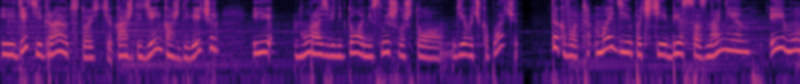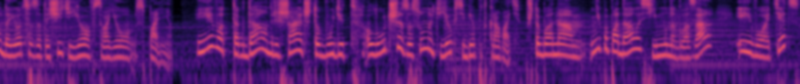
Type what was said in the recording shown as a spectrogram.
и дети играют, то есть каждый день, каждый вечер, и ну разве никто не слышал, что девочка плачет? Так вот, Мэдди почти без сознания, и ему удается затащить ее в свою спальню. И вот тогда он решает, что будет лучше засунуть ее к себе под кровать, чтобы она не попадалась ему на глаза, и его отец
